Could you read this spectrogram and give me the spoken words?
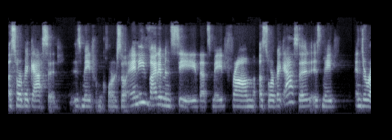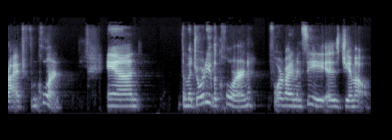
Ascorbic acid is made from corn. So any vitamin C that's made from ascorbic acid is made and derived from corn. And the majority of the corn for vitamin C is GMO.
